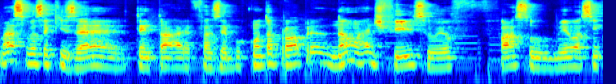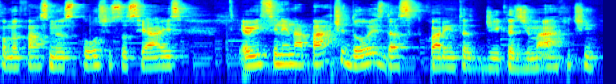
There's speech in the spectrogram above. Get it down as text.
Mas se você quiser tentar fazer por conta própria, não é difícil. Eu faço o meu assim como eu faço meus posts sociais eu ensinei na parte 2 das 40 dicas de marketing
